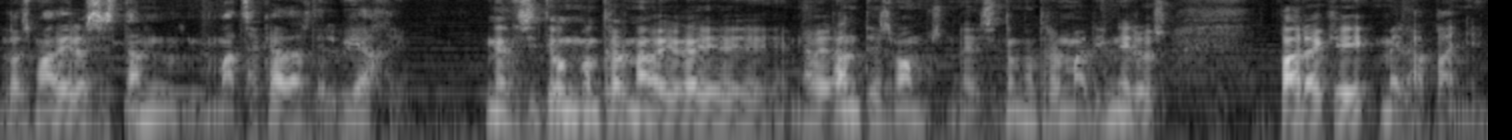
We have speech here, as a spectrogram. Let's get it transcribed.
las maderas están machacadas del viaje. Necesito encontrar navegantes, vamos, necesito encontrar marineros para que me la apañen.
